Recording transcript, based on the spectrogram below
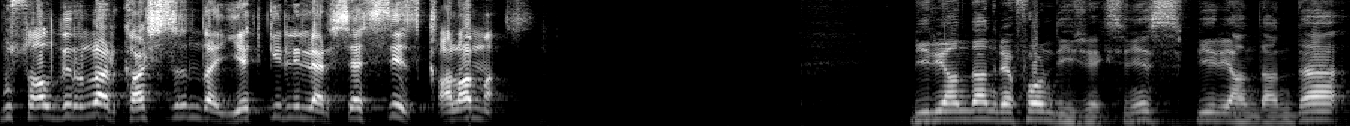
Bu saldırılar karşısında yetkililer sessiz kalamaz. Bir yandan reform diyeceksiniz, bir yandan da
